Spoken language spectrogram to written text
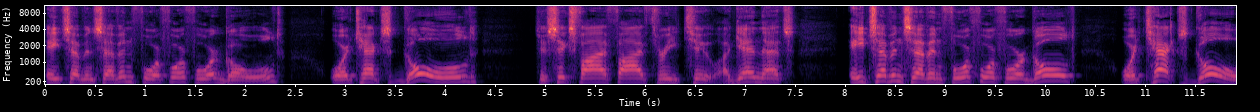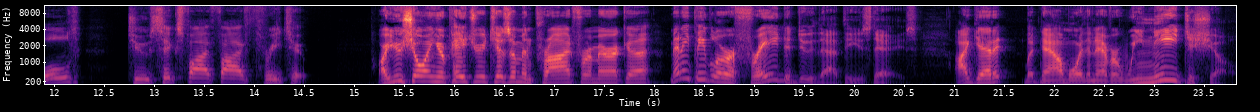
877 444 GOLD, or text GOLD to 65532. Again, that's 877 444 GOLD, or text GOLD to 65532. Are you showing your patriotism and pride for America? Many people are afraid to do that these days. I get it, but now more than ever, we need to show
